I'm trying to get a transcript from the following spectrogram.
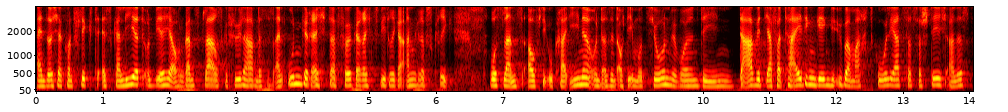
ein solcher Konflikt eskaliert und wir hier auch ein ganz klares Gefühl haben, das ist ein ungerechter, völkerrechtswidriger Angriffskrieg Russlands auf die Ukraine und da sind auch die Emotionen. Wir wollen den David ja verteidigen gegen die Übermacht Goliaths, das verstehe ich alles.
